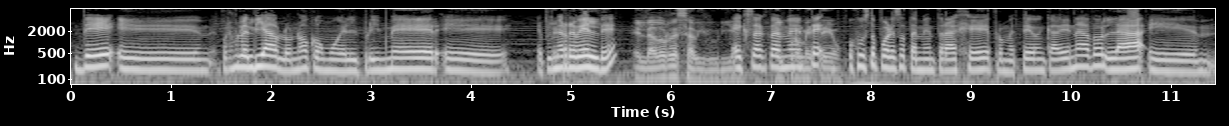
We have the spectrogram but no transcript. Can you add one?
de, eh, por ejemplo, el diablo, ¿no? Como el primer, eh, el primer rebelde. El dador de sabiduría. Exactamente. Justo por eso también traje Prometeo encadenado, la eh,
